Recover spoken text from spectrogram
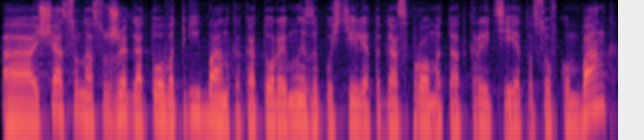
Сейчас а у нас уже готово три банка, которые мы запустили. Это «Газпром», это «Открытие», это «Совкомбанк».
